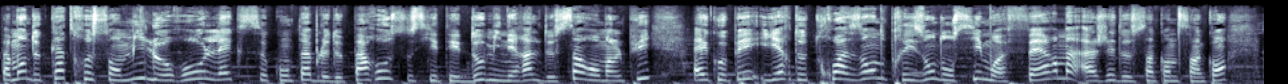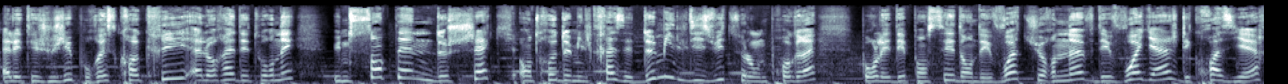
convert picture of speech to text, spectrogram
pas moins de 400 000 euros. L'ex-comptable de Paro, société d'eau minérale de Saint-Romain-le-Puy, a écopé hier de trois ans de prison, dont six mois ferme. Âgée de 55 ans, elle était jugée pour escroquerie. Elle aurait détourné une centaine de chèques entre 2013 et 2018, selon le progrès, pour les dépenser dans des voitures neuves, des voyages, des croisières.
